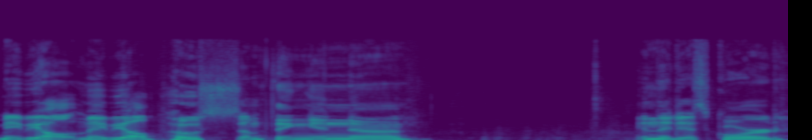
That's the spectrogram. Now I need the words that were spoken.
maybe I'll maybe I'll post something in uh in the Discord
